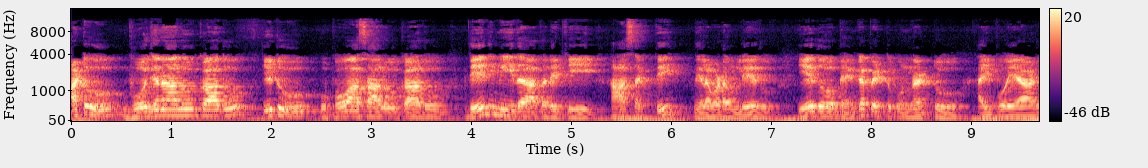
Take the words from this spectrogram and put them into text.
అటు భోజనాలు కాదు ఇటు ఉపవాసాలు కాదు. దేని మీద అతడికి ఆసక్తి నిలవడం లేదు. ఏదో బెంగ పెట్టుకున్నట్టు అయిపోయాడు.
